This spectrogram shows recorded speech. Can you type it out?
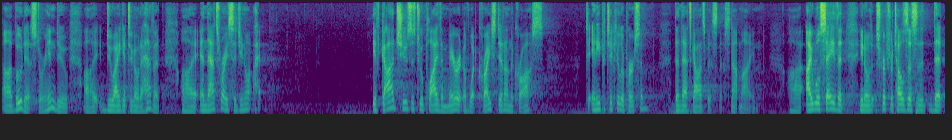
uh, Buddhist or Hindu, uh, do I get to go to heaven? Uh, and that's where I said, you know, I, if God chooses to apply the merit of what Christ did on the cross to any particular person, then that's God's business, not mine. Uh, I will say that, you know, Scripture tells us that, that,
